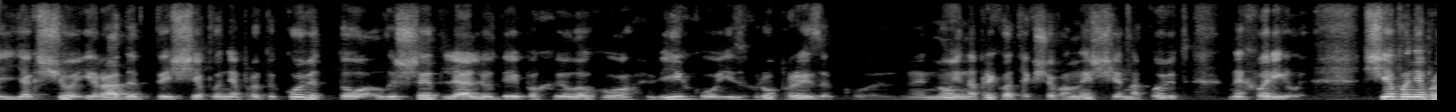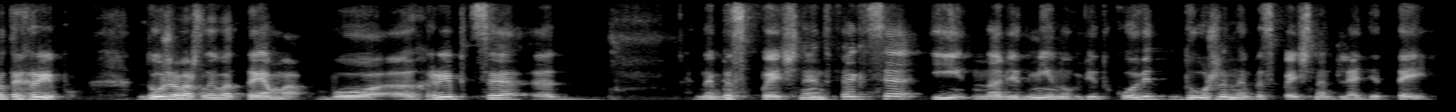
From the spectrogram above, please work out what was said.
якщо і радити щеплення проти ковід, то лише для людей похилого віку із груп ризику. Ну і, наприклад, якщо вони ще на ковід не хворіли, щеплення проти грипу дуже важлива тема, бо е, грип це е, небезпечна інфекція, і на відміну від ковід, дуже небезпечна для дітей.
